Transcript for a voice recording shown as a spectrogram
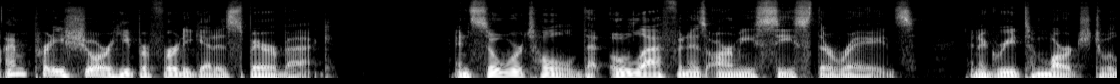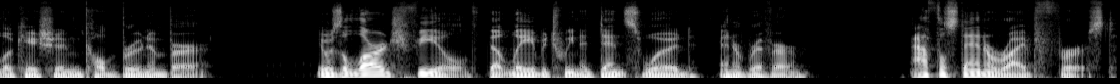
I'm pretty sure he preferred to get his spare back. And so we're told that Olaf and his army ceased their raids and agreed to march to a location called Brunanburh. It was a large field that lay between a dense wood and a river. Athelstan arrived first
